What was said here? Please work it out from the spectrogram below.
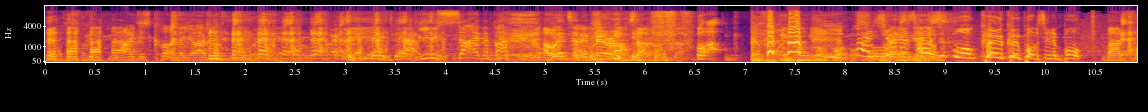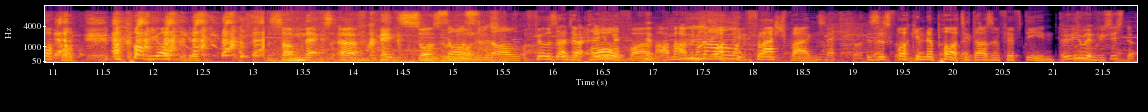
I just, fucking- I just caught that your eyebrow's normal again. you sat in the bathroom. I went to the mirror, I was like, fuck. Fucking Cocoa Pops. Man, What showing is us how to this? pour Cocoa Pops in a bowl. Man, fuck off. I can't be asked for this. Some next earthquake soz Sauce lol. lol. Feels like Who's that? Who you Nepal, fam. I'm having Lol. fucking flashbacks. Is this fucking Nepal 2015? Who are you with? Your sister?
